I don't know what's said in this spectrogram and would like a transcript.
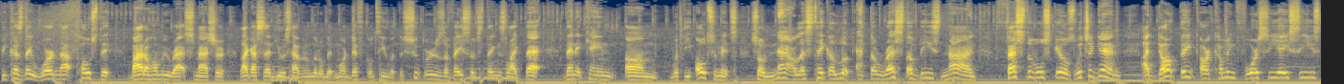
because they were not posted by the homie Rat Smasher. Like I said, he was having a little bit more difficulty with the supers, evasives, things like that. Then it came um, with the ultimates. So now let's take a look at the rest of these nine festival skills, which again, I don't think are coming for CACs,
